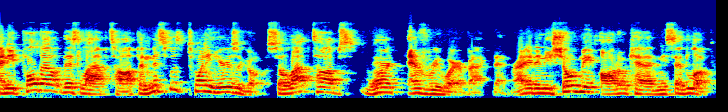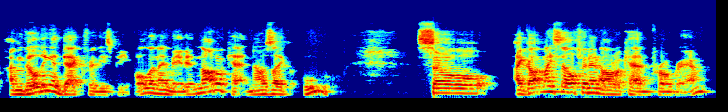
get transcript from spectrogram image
And he pulled out this laptop, and this was 20 years ago. So laptops weren't everywhere back then, right? And he showed me AutoCAD and he said, Look, I'm building a deck for these people, and I made it in AutoCAD. And I was like, Ooh. So I got myself in an AutoCAD program.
